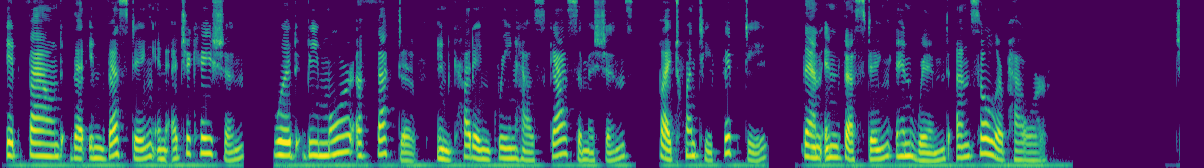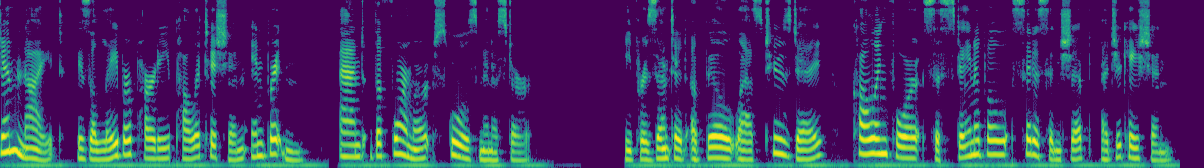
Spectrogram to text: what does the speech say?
It found that investing in education would be more effective in cutting greenhouse gas emissions by 2050 than investing in wind and solar power. Jim Knight is a Labour Party politician in Britain and the former schools minister. He presented a bill last Tuesday calling for sustainable citizenship education.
